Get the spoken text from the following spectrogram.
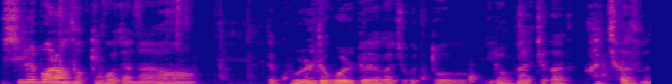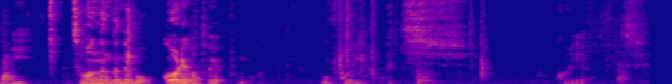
실버랑 섞인 거잖아요. 근데 골드 골드 해가지고 또 이런 팔찌가 같이 가서니 저는 근데 목걸이가 더 예쁜 것 같아요. 목걸이 예쁘지. 목걸이 예쁘지.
